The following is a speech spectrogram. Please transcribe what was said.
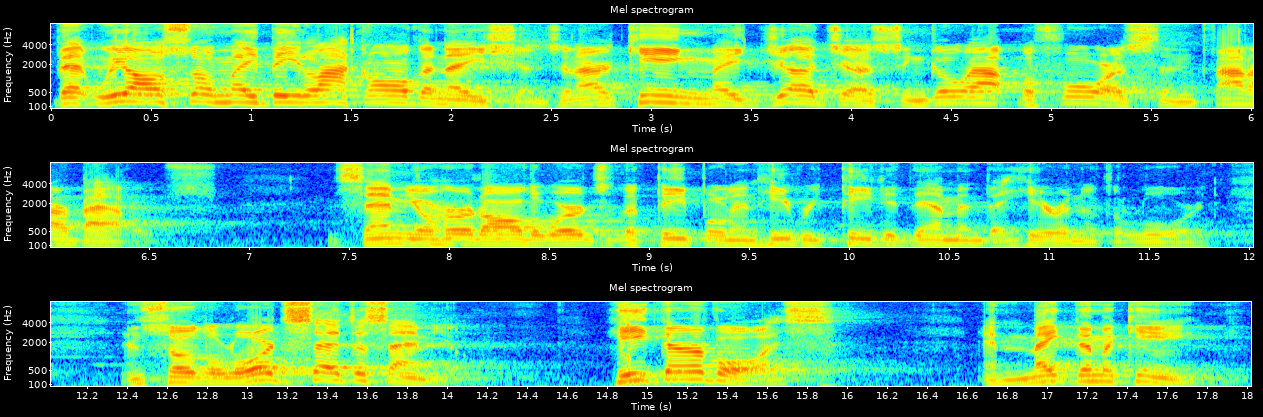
that we also may be like all the nations, and our king may judge us and go out before us and fight our battles. Samuel heard all the words of the people, and he repeated them in the hearing of the Lord. And so the Lord said to Samuel, Heed their voice and make them a king.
